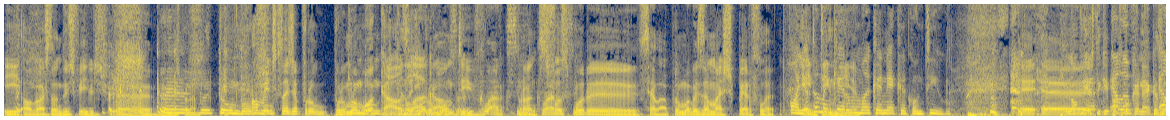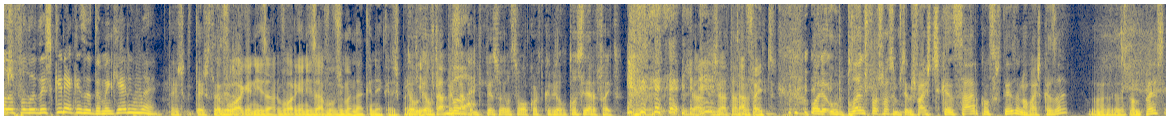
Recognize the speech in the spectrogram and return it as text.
e, ou gostam dos filhos. Tão bom. Ao menos que seja por, por uma Por um boa bom- causa e por um bom motivo. Claro que sim, Pronto, claro se fosse por, eh, sei lá, por uma coisa mais supérflua. Olha, eu também quero uma caneca contigo. É, eh, Não vieste equipado Ela, com canecas ela hoje? falou das canecas, eu também quero uma. Tens, que- tens que. Vou organizar, vou organizar, vou-vos mandar canecas para Ele, aqui. ele está a pensar Boa. como pensou em relação ao corte de cabelo. Considera feito. já, já está, Está feito. Olha, o planos para os próximos tempos. Vais descansar, com certeza, não vais casar. Tão depressa.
